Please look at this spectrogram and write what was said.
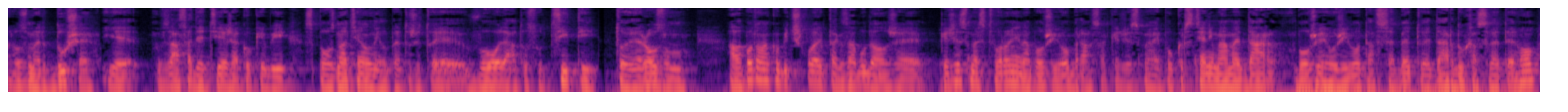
rozmer duše je v zásade tiež ako keby spoznateľný, pretože to je vôľa, to sú city, to je rozum. Ale potom ako by človek tak zabudal, že keďže sme stvorení na Boží obraz a keďže sme aj pokrstení, máme dar Božieho života v sebe, to je dar Ducha Svetého,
